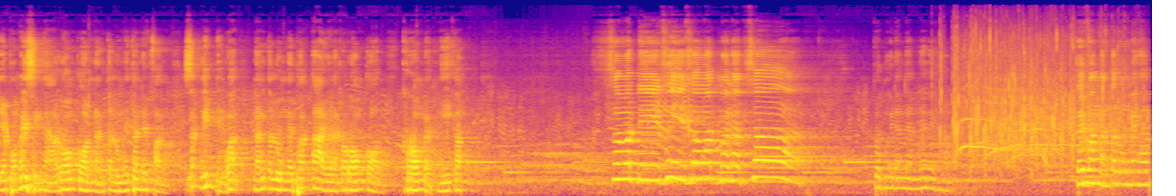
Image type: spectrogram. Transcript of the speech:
เดี๋ยวผมให้สิงหาร้องกลอนหนังตะลุงให้ท่านได้ฟัง สักนิดหนึ่งว่าหนังตะลุงในภาคใต้เวลาเขาร้องกลอนเขาร้องแบบนี้ครับ สวัสดีสิสวัสดีมานักซ่าปรบมือดังๆได้ไหมครับ เคยฟังหนังตะลุงไหมครับ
